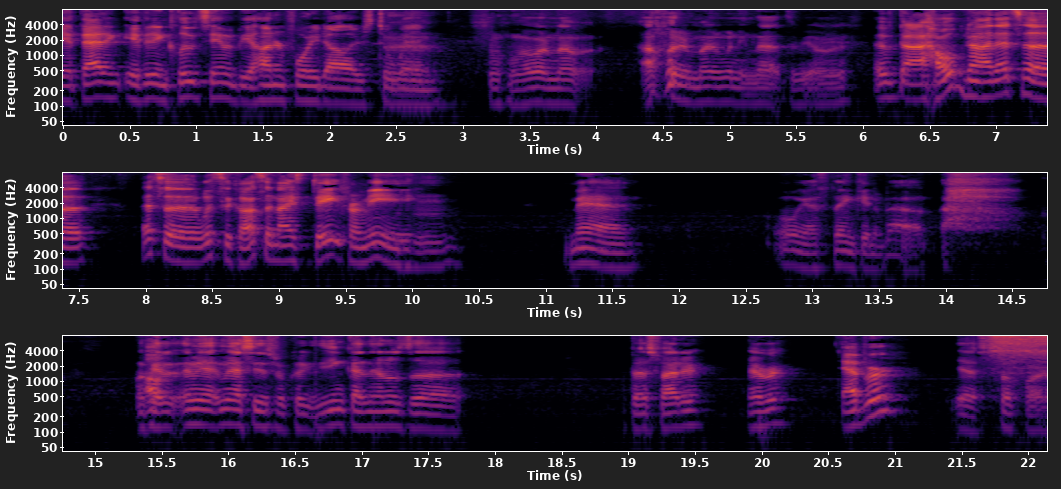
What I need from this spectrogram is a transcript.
if that if it includes him, it'd be 140 dollars to win. I wouldn't. know- I wouldn't mind winning that, to be honest. I hope not. That's a that's a what's it called? That's a nice date for me, hmm man. What was I thinking about? Okay, Oh. let me let me ask you this real quick. Do you think Canelo's the best fighter ever? Ever? Yes, so far.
